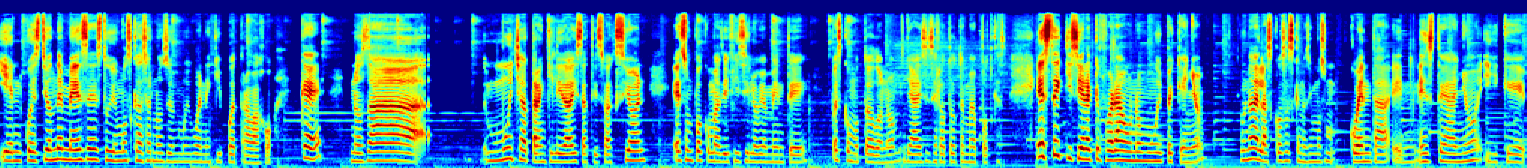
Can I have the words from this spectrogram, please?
y en cuestión de meses tuvimos que hacernos de un muy buen equipo de trabajo que nos da mucha tranquilidad y satisfacción. Es un poco más difícil, obviamente, pues como todo, ¿no? Ya ese será otro tema de podcast. Este quisiera que fuera uno muy pequeño. Una de las cosas que nos dimos cuenta en este año y que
